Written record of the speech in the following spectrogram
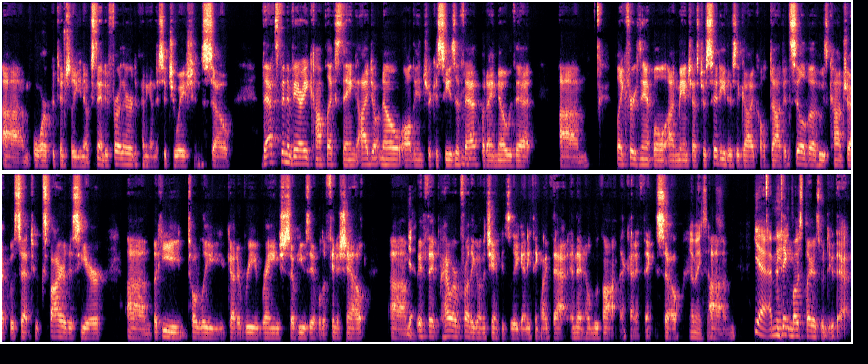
um, or potentially you know extended further depending on the situation. So that's been a very complex thing. I don't know all the intricacies of mm-hmm. that, but I know that um, like for example, on Manchester City, there's a guy called David Silva whose contract was set to expire this year, um, but he totally got it rearranged so he was able to finish out. Um, yeah. If they, however far they go in the Champions League, anything like that, and then he'll move on, that kind of thing. So that makes sense. Um, yeah, I mean, I think most players would do that.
